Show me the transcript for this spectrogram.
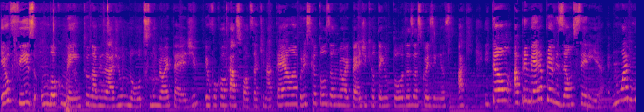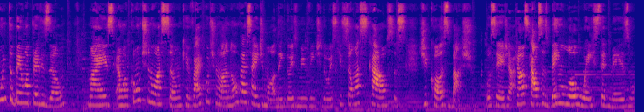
Eu fiz um documento, na verdade um notes no meu iPad. Eu vou colocar as fotos aqui na tela, por isso que eu tô usando meu iPad, que eu tenho todas as coisinhas aqui. Então, a primeira previsão seria, não é muito bem uma previsão, mas é uma continuação que vai continuar, não vai sair de moda em 2022, que são as calças de cos baixo. Ou seja, aquelas calças bem low-waisted mesmo,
